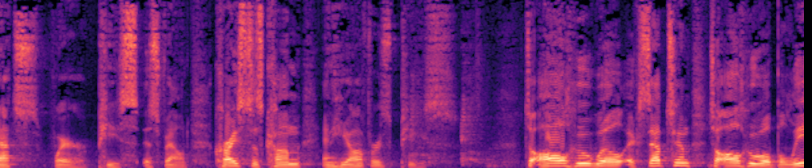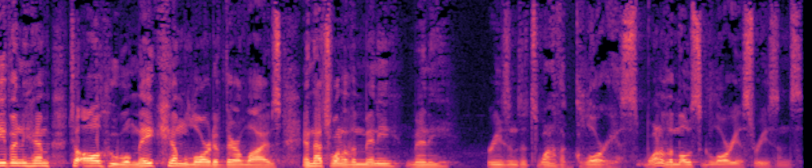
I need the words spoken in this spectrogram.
That's where peace is found. Christ has come and He offers peace to all who will accept Him, to all who will believe in Him, to all who will make Him Lord of their lives. And that's one of the many, many reasons. It's one of the glorious, one of the most glorious reasons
